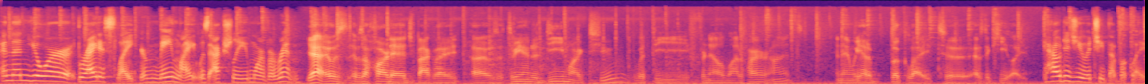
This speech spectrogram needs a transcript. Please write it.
And then your brightest light, your main light, was actually more of a rim. Yeah, it was it was a hard edge backlight. Uh, it was a 300D Mark II with the Fresnel modifier on it. And then we had a book light to, as the key light. How did you achieve that book light?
